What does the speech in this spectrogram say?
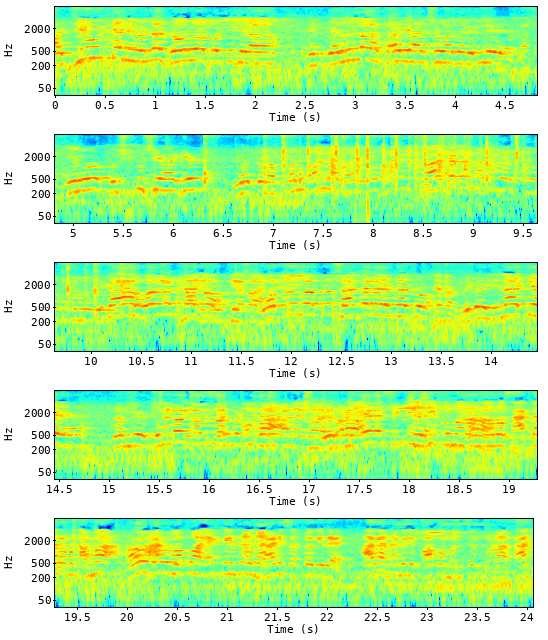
ಆ ಜೀವಕ್ಕೆ ನೀವೆಲ್ಲ ಗೌರವ ಕೊಟ್ಟಿದ್ದೀರಾ? ನಿಮ್ಗೆಲ್ಲ ತಾಯಿ ಆಶೀರ್ವಾದ ಇರಲಿ. ನೀವು ಖುಷಿ ಖುಷಿಯಾಗಿ ಇವತ್ತು ನಮ್ಮ ಸ್ವಾಗತ ಸಹಕಾರ ಮಾಡಿದ್ದಾರೆ. ಈಗ ಹೋರಾಟಗಾರರು ಒಬ್ರಿಗೊಬ್ರು ಸಹಕಾರ ಇರಬೇಕು. ಈಗ ಇಲಾಖೆ ನಮ್ಗೆ ತುಂಬಾ ಗೌರವ. ಶಶಿಕುಮಾರ್ ಅವರು ಸಹಕಾರ ಅಮ್ಮ ನಮ್ಮ. ಪಾಪ ಯಾಕೆಂದ್ರೆ ಒಂದು ಗಾಡಿ ಸತ್ತೋಗಿದೆ. ಆಗ ನಮಗೆ ಪಾಪ ಮನ್ಸಿನ ಗುಣ ಸಹಜ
